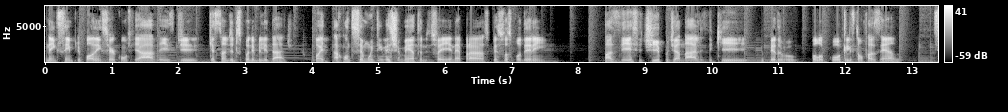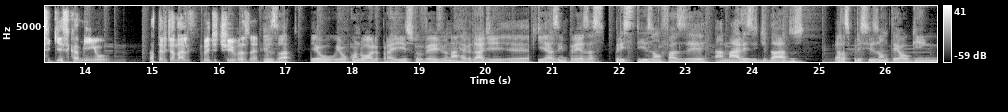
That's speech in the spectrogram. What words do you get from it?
nem sempre podem ser confiáveis de questão de disponibilidade. Vai acontecer muito investimento nisso aí, né, para as pessoas poderem fazer esse tipo de análise que o Pedro colocou, que eles estão fazendo, seguir esse caminho até de análises preditivas, né? Exato. Eu, eu quando olho para isso, vejo na realidade é, que as empresas precisam fazer análise de dados, elas precisam ter alguém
